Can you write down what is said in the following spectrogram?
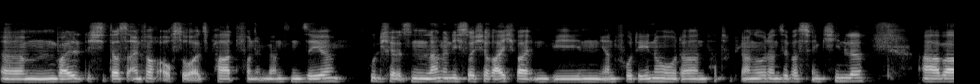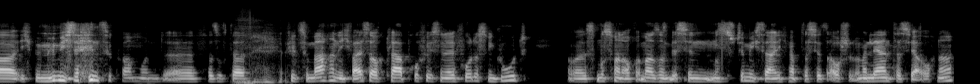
ähm, weil ich das einfach auch so als Part von dem Ganzen sehe. Gut, ich habe jetzt lange nicht solche Reichweiten wie ein Jan Frodeno oder ein Patrick Lange oder ein Sebastian Kienle, aber ich bemühe mich dahin zu kommen und äh, versuche da viel zu machen. Ich weiß auch klar, professionelle Fotos sind gut, aber es muss man auch immer so ein bisschen, muss stimmig sein. Ich habe das jetzt auch schon, man lernt das ja auch, ne?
